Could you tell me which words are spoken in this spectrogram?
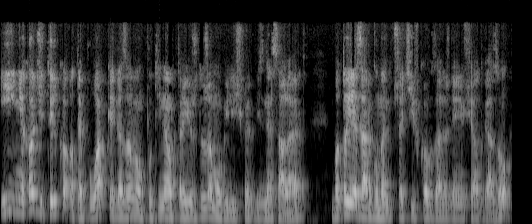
i nie chodzi tylko o tę pułapkę gazową Putina, o której już dużo mówiliśmy w Business Alert, bo to jest argument przeciwko uzależnieniu się od gazu,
